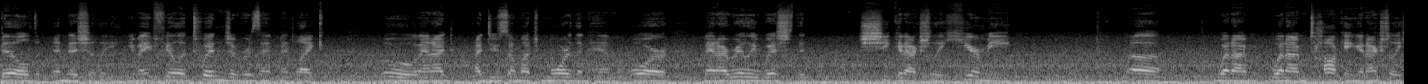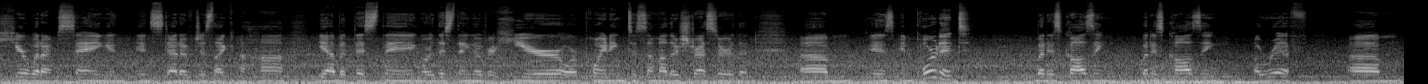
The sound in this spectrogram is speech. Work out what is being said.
build initially. You may feel a twinge of resentment, like, oh man, I, I do so much more than him, or man, I really wish that she could actually hear me. Uh, when I'm when I'm talking and actually hear what I'm saying and instead of just like uh-huh yeah but this thing or this thing over here or pointing to some other stressor that um, is important but is causing but is causing a riff. Um,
